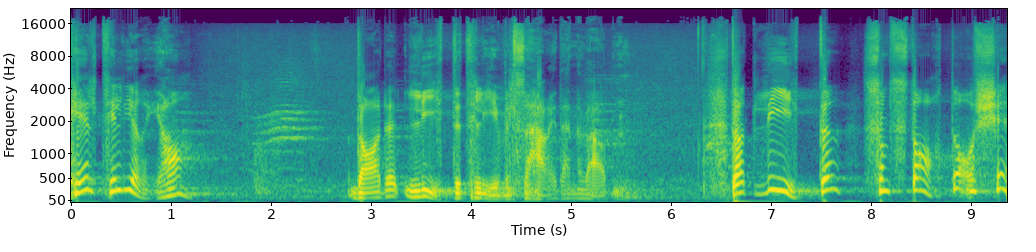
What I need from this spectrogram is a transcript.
helt tilgir, ja Da er det lite tilgivelse her i denne verden. Det er et lite som starter å skje.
